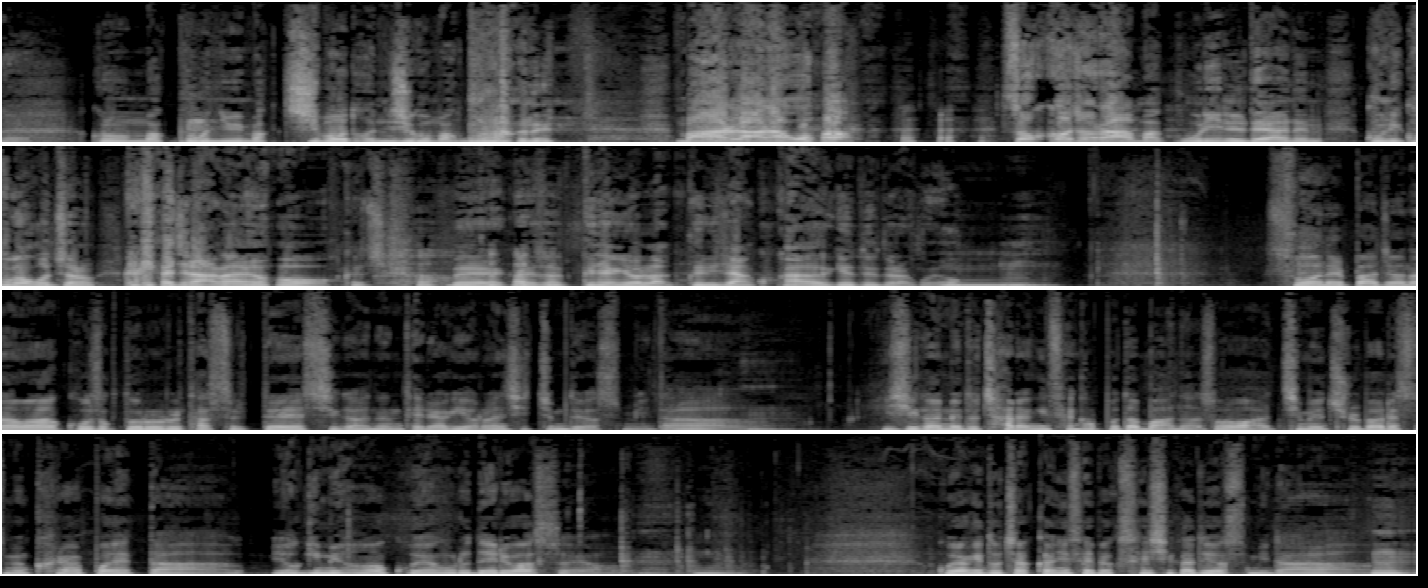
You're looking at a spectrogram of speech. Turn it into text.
네. 그러면 막 부모님이 막 집어 던지고 막 물건을 말을 안 하고 와! 섞어줘라! 막 우리를 대하는 국립국악원처럼 그렇게 하진 않아요. 그렇죠. 네. 그래서 그냥 연락드리지 않고 가게 되더라고요. 음. 음. 수원을 빠져나와 고속도로를 탔을 때 시간은 대략 11시쯤 되었습니다. 음. 이 시간에도 차량이 생각보다 많아서 아침에 출발했으면 큰일 날 뻔했다 여기며 고향으로 내려왔어요. 음. 고향에 도착하니 새벽 3시가 되었습니다. 음.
